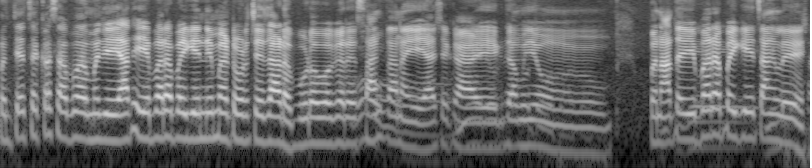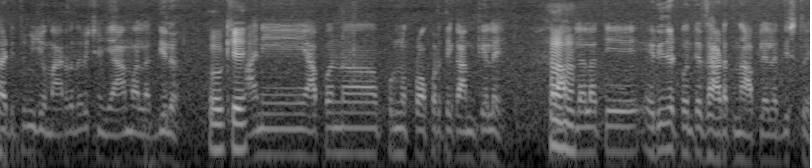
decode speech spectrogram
पण त्याचं कसं ब- म्हणजे आता हे बऱ्यापैकी निमॅटोडचे झाडं बुडं वगैरे हो, सांगता हो. नाही असे काय निमॅटोड एकदम येऊन पण आता हे बऱ्यापैकी चांगलं आहे. साठी तुम्ही जे मार्गदर्शन जे आम्हाला दिलं ओके. आणि आपण अं, पूर्ण प्रॉपर ते काम केलंय तर हा, हा. आपल्याला ते रिझल्ट पण त्या झाडात आपल्याला दिसतोय.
